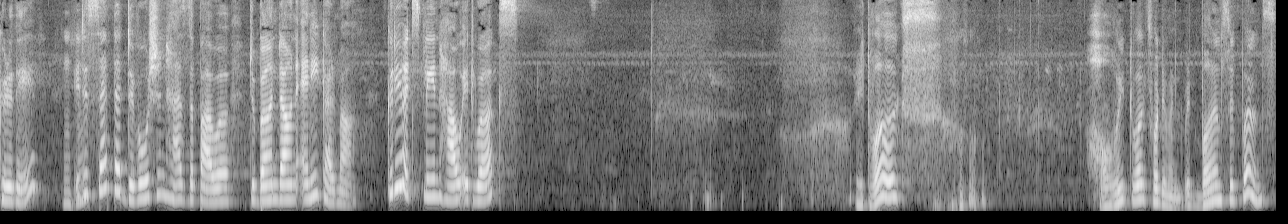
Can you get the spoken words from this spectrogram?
Gurudev, it is said that devotion has the power to burn down any karma. Could you explain how it works? It works. How it works? What do you mean? It burns, it burns.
